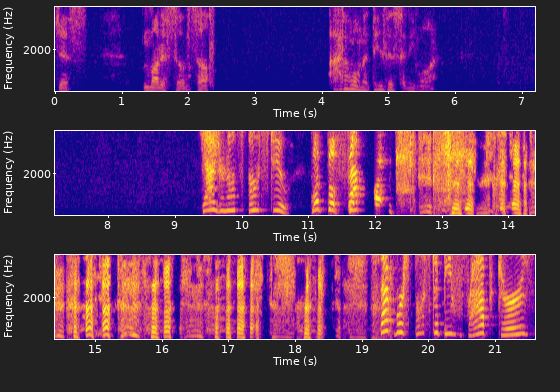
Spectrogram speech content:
just mutters to himself, I don't want to do this anymore. Yeah, you're not supposed to. What the fuck? That we're supposed to be raptors.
